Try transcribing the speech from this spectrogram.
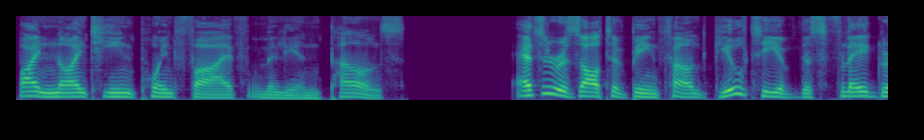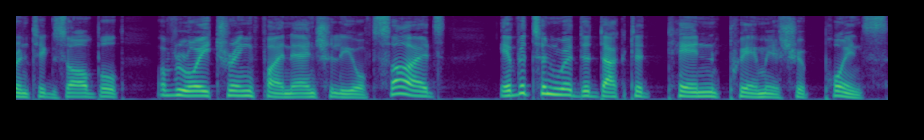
by £19.5 million. As a result of being found guilty of this flagrant example of loitering financially off sides, Everton were deducted 10 Premiership points.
